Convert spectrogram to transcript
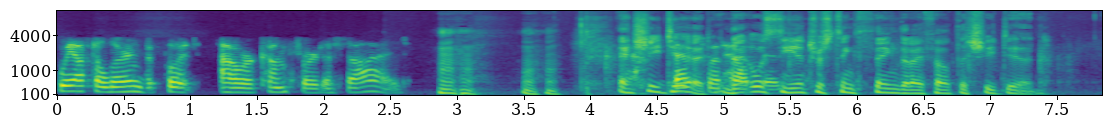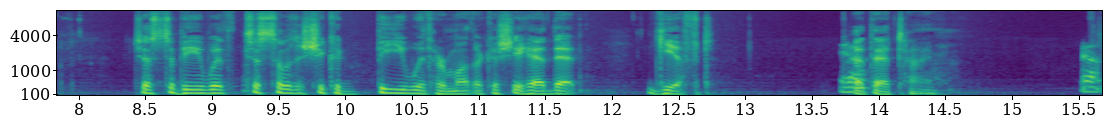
we have to learn to put our comfort aside. Mm-hmm, mm-hmm. and she did. what That was the interesting thing that I felt that she did. Just to be with, just so that she could be with her mother because she had that gift Yeah. at that time. Yeah.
